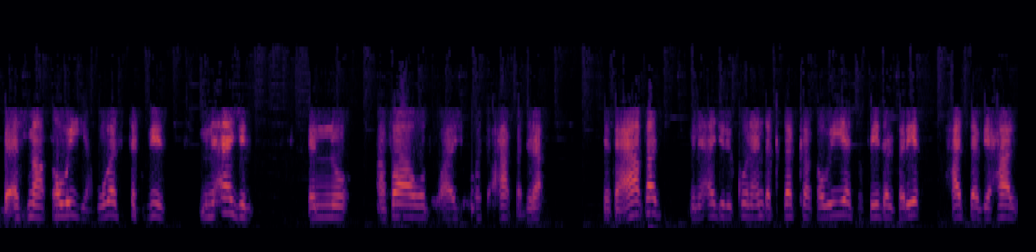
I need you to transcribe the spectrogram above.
بأسماء قوية مو بس تكديس من أجل إنه أفاوض واتعاقد لا. تتعاقد من أجل يكون عندك دكه قوية تفيد الفريق حتى في حال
